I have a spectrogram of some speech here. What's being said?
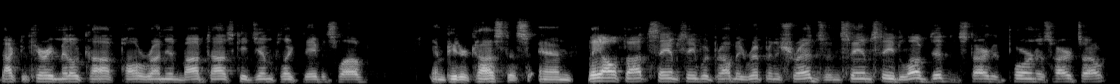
Dr. Cary Middlecoff, Paul Runyan, Bob Toski, Jim Flick, Davis Love, and Peter Kostis. And they all thought Sam Snead would probably rip into shreds, and Sam Snead loved it and started pouring his hearts out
